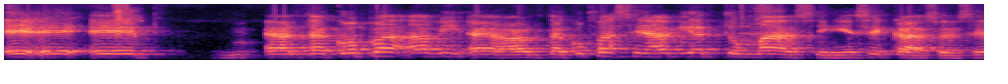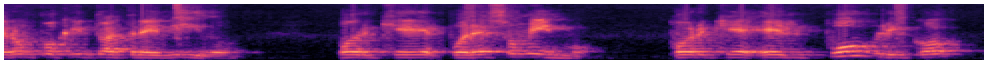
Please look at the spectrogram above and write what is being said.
Eh, eh, eh, Alta, Copa, Alta Copa se ha abierto más en ese caso, de ser un poquito atrevido, porque por eso mismo, porque el público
